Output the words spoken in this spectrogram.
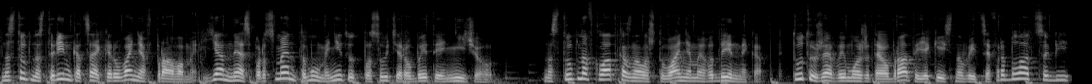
Наступна сторінка це керування вправами. Я не спортсмен, тому мені тут по суті робити нічого. Наступна вкладка з налаштуваннями годинника. Тут уже ви можете обрати якийсь новий циферблат собі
